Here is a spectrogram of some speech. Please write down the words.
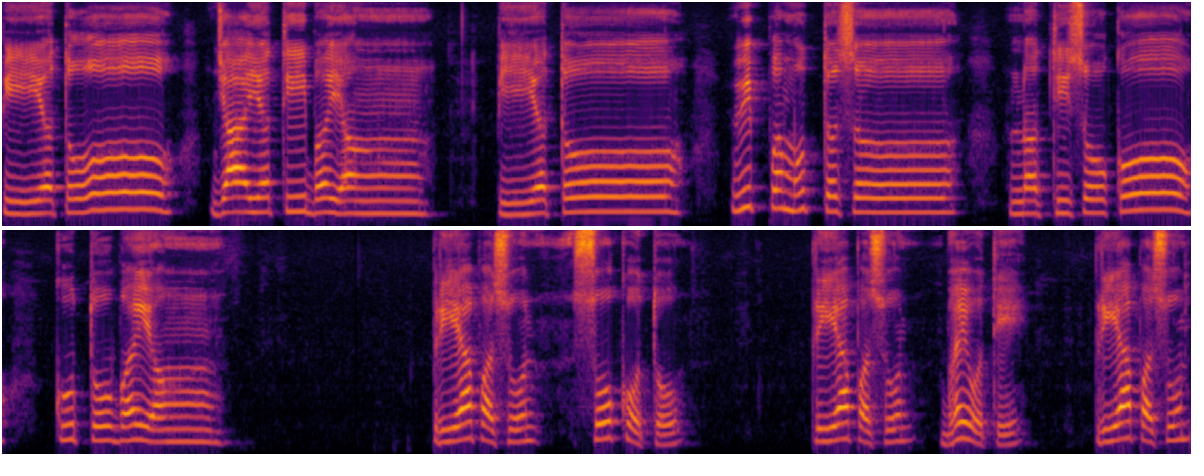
पियतो जायती भयं. पियतो विपमुत्तस. नथी सोको कुतो भयं. प्रियापासून शोक होतो प्रियापासून भय होते. प्रियापासून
